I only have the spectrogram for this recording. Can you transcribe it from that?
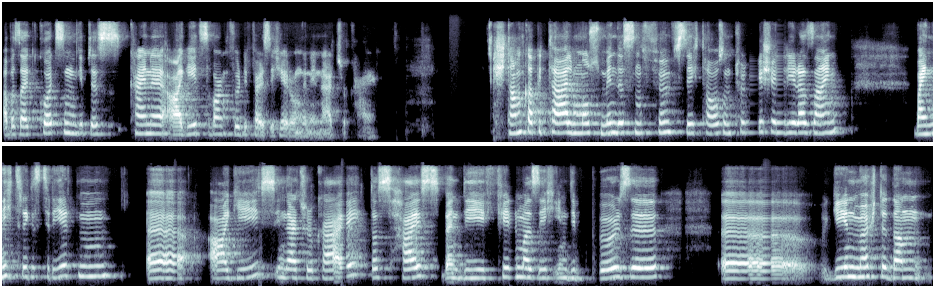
Aber seit kurzem gibt es keine AG-Zwang für die Versicherungen in der Türkei. Stammkapital muss mindestens 50.000 türkische Lira sein. Bei nicht registrierten äh, AGs in der Türkei, das heißt, wenn die Firma sich in die Börse äh, gehen möchte, dann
